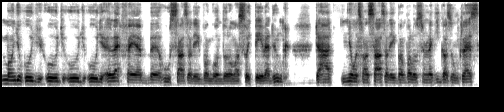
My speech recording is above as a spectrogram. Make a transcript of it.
mondjuk úgy, úgy, úgy, úgy legfeljebb 20%-ban gondolom azt, hogy tévedünk, tehát 80%-ban valószínűleg igazunk lesz.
